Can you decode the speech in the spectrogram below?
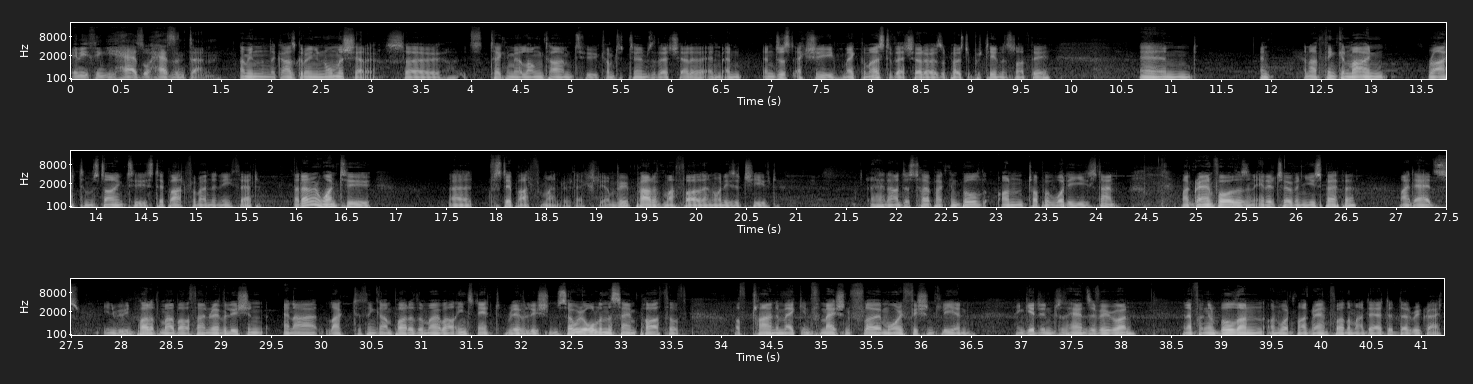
anything he has or hasn't done? I mean, the guy's got an enormous shadow, so it's taken me a long time to come to terms with that shadow and, and, and just actually make the most of that shadow as opposed to pretend it's not there. And and and I think in my own right, I'm starting to step out from underneath that. But I don't want to uh, step out from under it. Actually, I'm very proud of my father and what he's achieved, and I just hope I can build on top of what he's done. My grandfather was an editor of a newspaper. My dad's been part of the mobile phone revolution, and I like to think I'm part of the mobile internet revolution. So we're all in the same path of of trying to make information flow more efficiently and, and get it into the hands of everyone. And if I can build on, on what my grandfather, and my dad did, that'd be great.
